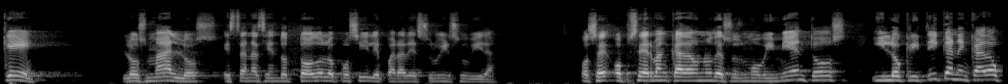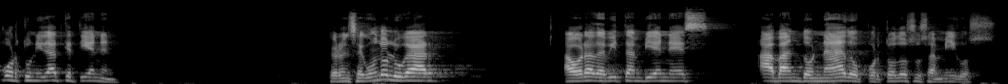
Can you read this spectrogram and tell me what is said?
que los malos están haciendo todo lo posible para destruir su vida. O sea, observan cada uno de sus movimientos y lo critican en cada oportunidad que tienen. Pero en segundo lugar, ahora David también es abandonado por todos sus amigos.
